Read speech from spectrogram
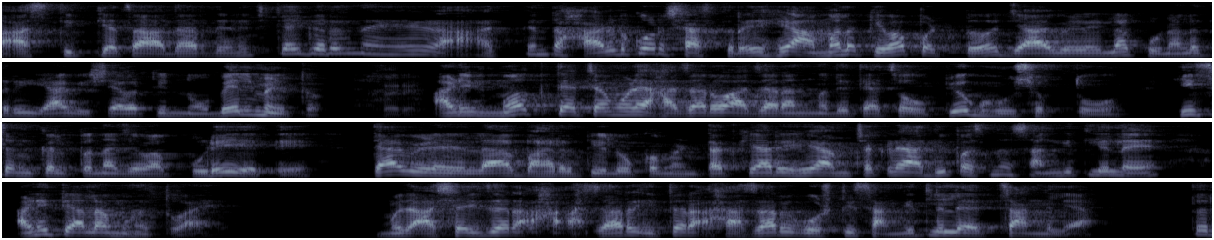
आस्तिक्याचा आधार देण्याची काही गरज नाही. अत्यंत हार्डकोर शास्त्र आहे. हे आम्हाला केव्हा पटतं? ज्या वेळेला कुणाला तरी या विषयावरती नोबेल मिळतं. आणि मग त्याच्यामुळे हजारो आजारांमध्ये त्याचा उपयोग होऊ शकतो. ही संकल्पना जेव्हा पुढे येते त्यावेळेला भारतीय लोक म्हणतात की अरे हे आमच्याकडे आधीपासून सांगितलेलं आहे आणि त्याला महत्त्व आहे. म्हणजे अशा जर हजार इतर हजार गोष्टी सांगितलेल्या आहेत चांगल्या. तर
